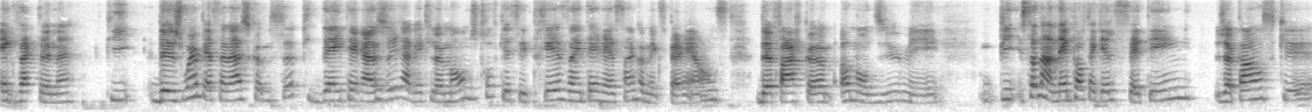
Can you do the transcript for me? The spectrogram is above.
Exactement. Puis de jouer un personnage comme ça, puis d'interagir avec le monde, je trouve que c'est très intéressant comme expérience de faire comme oh mon dieu, mais puis ça dans n'importe quel setting, je pense que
